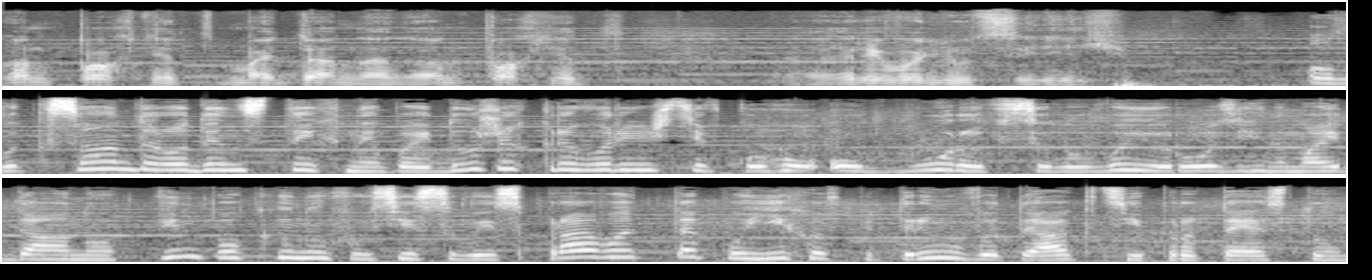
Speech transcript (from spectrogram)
Э, Он пахнет Майданом, он пахнет э, революцией. Олександр один з тих небайдужих криворіжців, кого обурив силовий розгін майдану. Він покинув усі свої справи та поїхав підтримувати акції протесту.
